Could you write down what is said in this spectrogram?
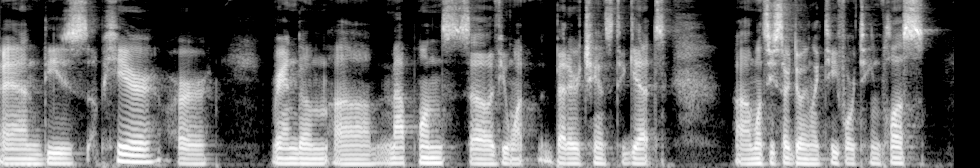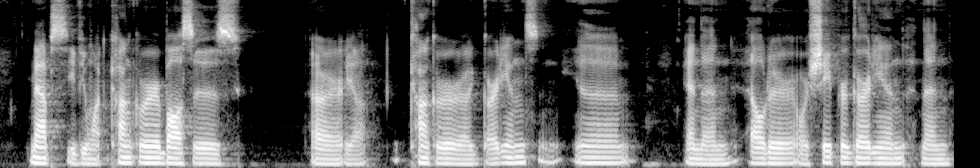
And these up here are random uh, map ones. So if you want better chance to get, uh, once you start doing like T14 plus maps, if you want Conqueror bosses, or yeah, Conqueror uh, Guardians, uh, and then Elder or Shaper Guardian, and then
